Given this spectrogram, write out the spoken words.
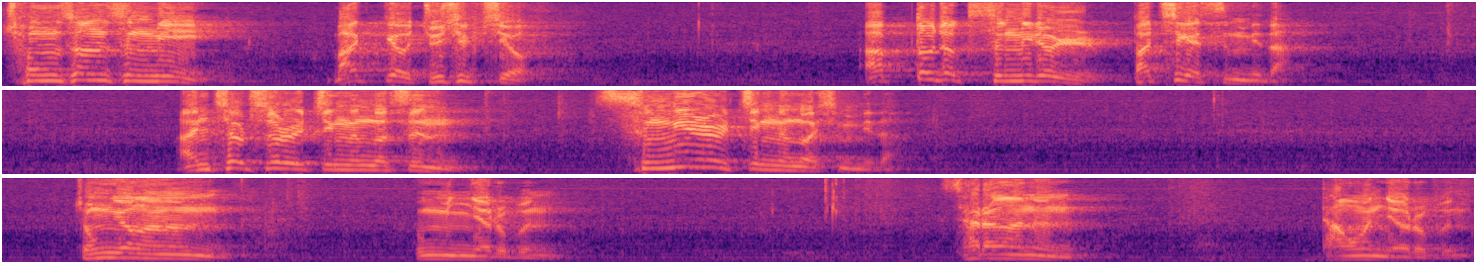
총선 승리 맡겨 주십시오. 압도적 승리를 바치겠습니다. 안철수를 찍는 것은 승리를 찍는 것입니다. 존경하는 국민 여러분, 사랑하는 당원 여러분,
